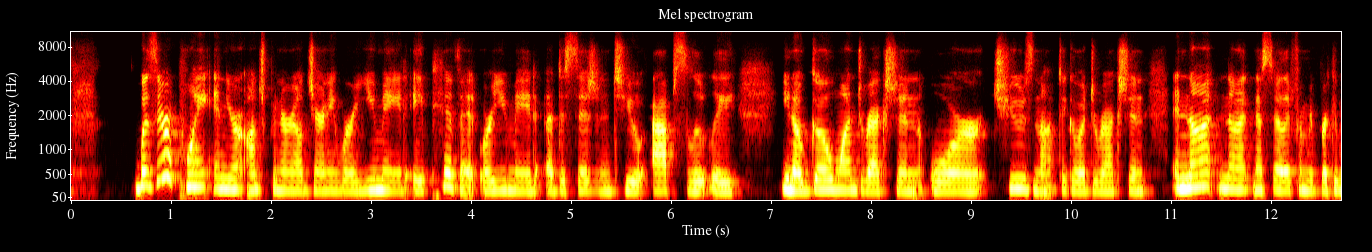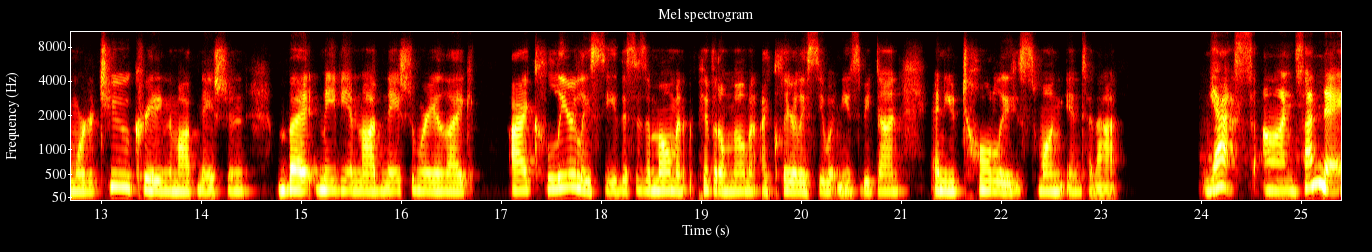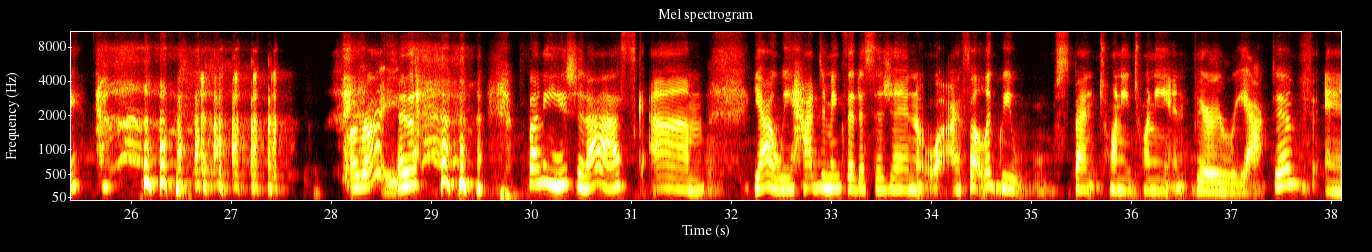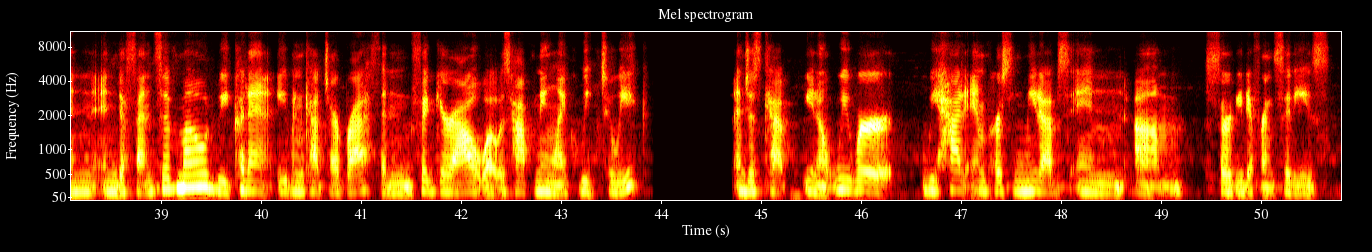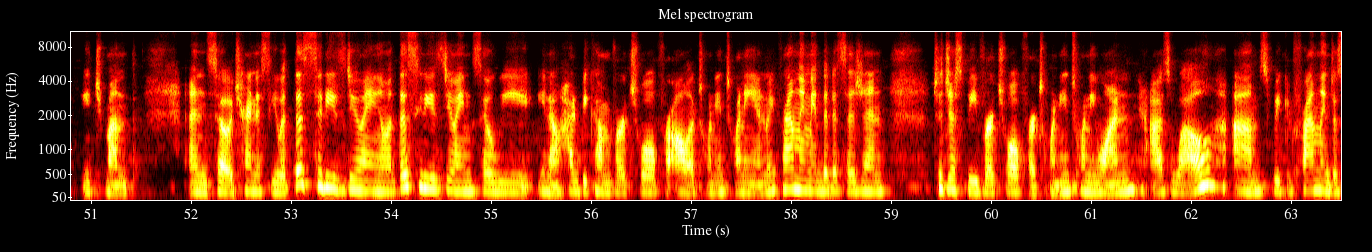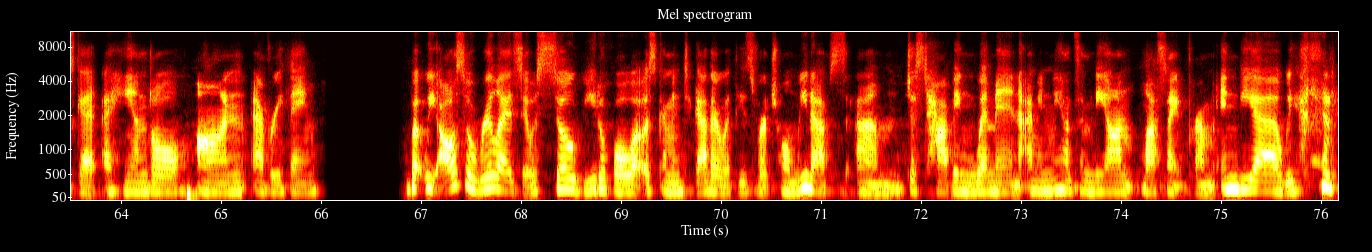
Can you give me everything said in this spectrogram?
Was there a point in your entrepreneurial journey where you made a pivot or you made a decision to absolutely, you know, go one direction or choose not to go a direction and not not necessarily from your brick and mortar to creating the Mob Nation, but maybe in Mob Nation where you're like, I clearly see this is a moment, a pivotal moment. I clearly see what needs to be done. And you totally swung into that. Yes, on Sunday. All right. Funny you should ask. Um, yeah, we had to make the decision. I felt like we spent 2020 in very reactive and in defensive mode. We couldn't even catch our breath and figure out what was happening like week to week and just kept, you know, we were we had in-person meetups in um, 30 different cities each month. And so trying to see what this city is doing and what this city is doing. So we you know had become virtual for all of 2020 and we finally made the decision to just be virtual for 2021 as well. Um, so we could finally just get a handle on everything but we also realized it was so beautiful what was coming together with these virtual meetups um, just having women. I mean we had somebody on last night from india. We had uh,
